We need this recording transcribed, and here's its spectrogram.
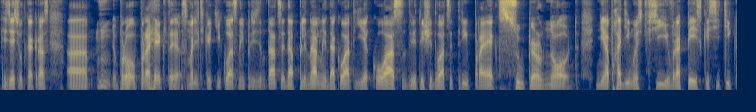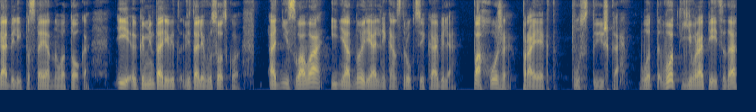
И здесь вот как раз а, про проекты. Смотрите, какие классные презентации. Да, пленарный доклад ЕКУАС 2023, проект SuperNode. Необходимость всеевропейской сети кабелей постоянного тока. И э, комментарий Вит, Виталия Высоцкого. Одни слова и ни одной реальной конструкции кабеля. Похоже, проект пустышка. Вот, вот европейцы, да.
